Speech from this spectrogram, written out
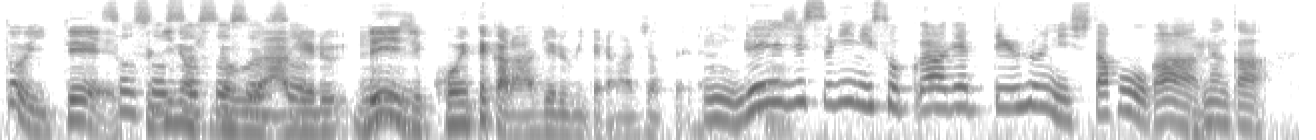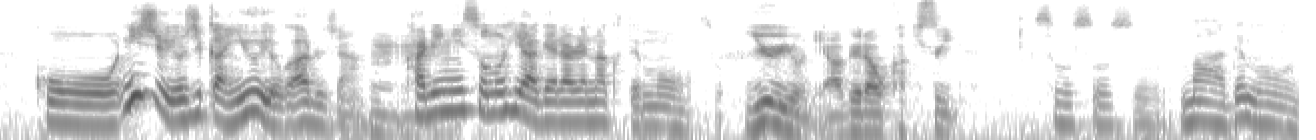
といて、そうそう次の日そうそうそう。の分あげる。うん。0時超えてからあげるみたいな感じだったよね、うん、0時過ぎに即上げっていう風にした方が、うん。なんかこう24時間猶予があるじゃん、うん。うん仮にその日上げられなくても。そう。猶予にあぐらをかきすぎて。そうそうそう。まあでも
